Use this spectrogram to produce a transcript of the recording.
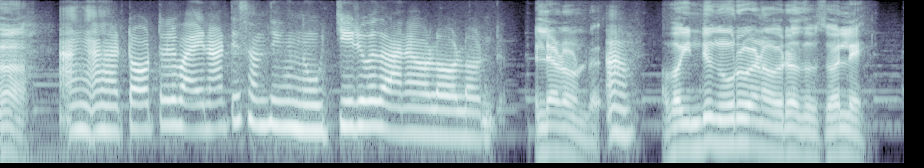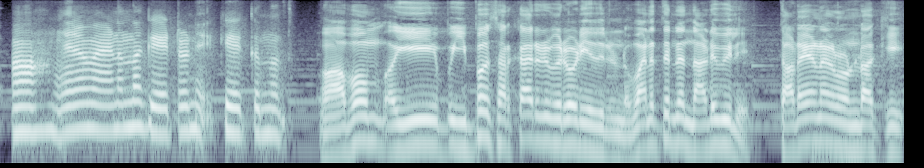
ആ. ടോട്ടൽ വയനാട്ടിൽ സംതിങ് നൂറ്റി ഇരുപത് ആനകളോളം ഉണ്ട്. എല്ലായിടവും ഉണ്ട്. ആ. അപ്പൊ ഇന്ത്യ നൂറ് വേണം ഓരോ ദിവസം അല്ലേ? ആ അങ്ങനെ വേണമെന്ന കേട്ടോ കേൾക്കുന്നത്. ആ, അപ്പം ഈ ഇപ്പൊ- സർക്കാർ ഒരു പരിപാടി ചെയ്തിട്ടുണ്ട്. വനത്തിന്റെ നടുവിൽ തടയണകൾ ഉണ്ടാക്കി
